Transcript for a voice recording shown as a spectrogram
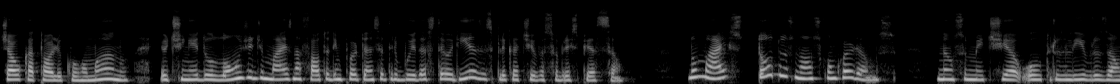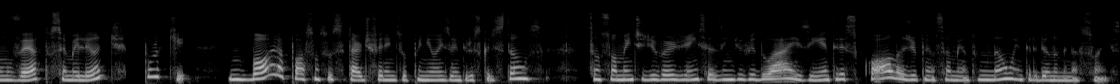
Já o católico romano, eu tinha ido longe demais na falta de importância atribuída às teorias explicativas sobre a expiação. No mais, todos nós concordamos. Não submetia outros livros a um veto semelhante, porque, embora possam suscitar diferentes opiniões entre os cristãos, são somente divergências individuais e entre escolas de pensamento, não entre denominações.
